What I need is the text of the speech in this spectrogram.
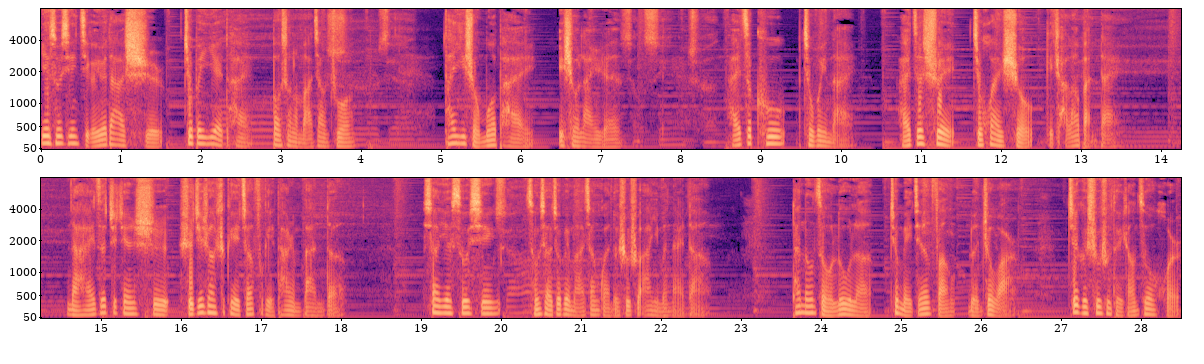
叶苏欣几个月大时就被叶太抱上了麻将桌，他一手摸牌，一手揽人。孩子哭就喂奶，孩子睡就换手给茶老板带。奶孩子这件事实际上是可以交付给他人办的，像叶苏欣，从小就被麻将馆的叔叔阿姨们奶大。他能走路了，就每间房轮着玩。这个叔叔腿上坐会儿，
